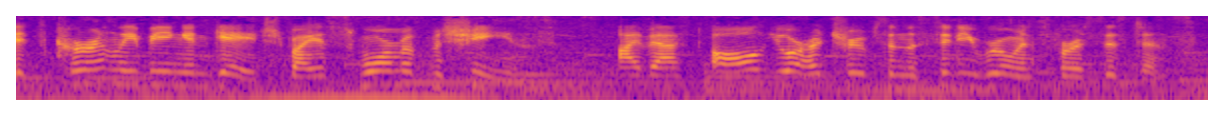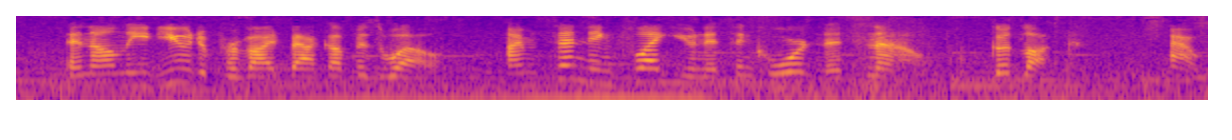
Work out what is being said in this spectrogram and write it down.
It's currently being engaged by a swarm of machines. I've asked all Yorha troops in the city ruins for assistance, and I'll need you to provide backup as well. I'm sending flight units and coordinates now. Good luck. Out.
